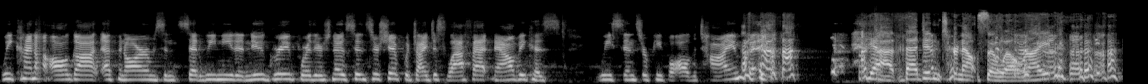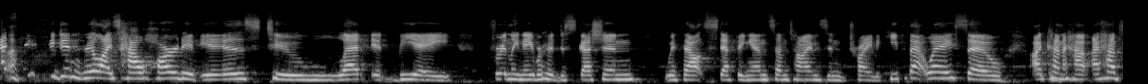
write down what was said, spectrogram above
we kind of all got up in arms and said, we need a new group where there's no censorship, which I just laugh at now because we censor people all the time. But yeah, that didn't turn out so well, right? I think we didn't realize how hard it is to let it be a friendly neighborhood discussion without stepping in sometimes and trying to keep it that way. So I kind of have I have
